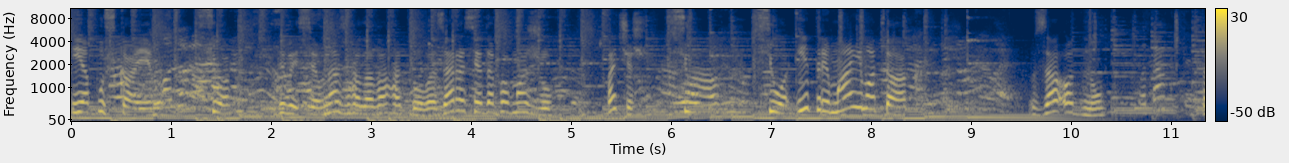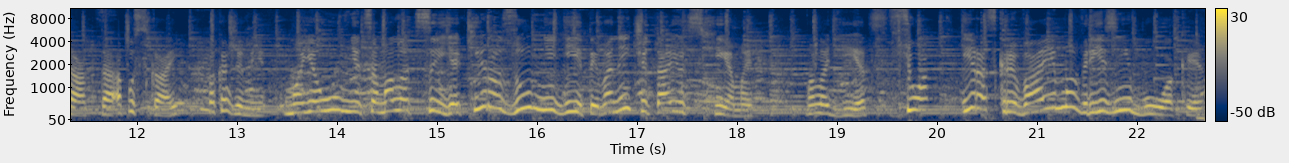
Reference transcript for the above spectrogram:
І опускаємо. Все, дивися, у нас голова готова. Зараз я допоможу. Бачиш? Все. Все. І тримаємо так. За одну. Так, так, опускай. Покажи мені. Моя умниця, молодці, які розумні діти. Вони читають схеми. Молодець. Все. І розкриваємо в різні боки.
